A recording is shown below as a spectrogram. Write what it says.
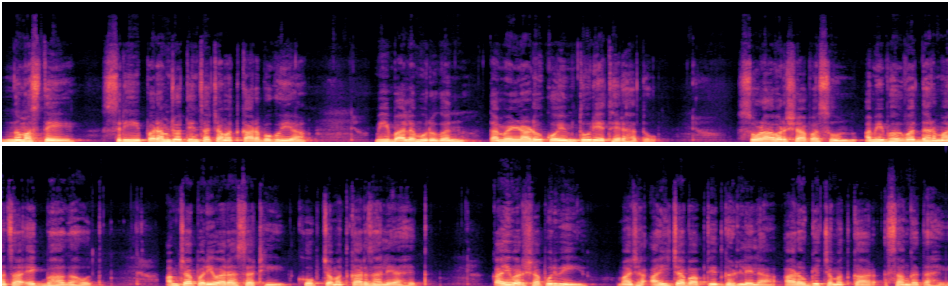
नमस्ते. श्री परमज्योतींचा चमत्कार बघूया. मी बालमुरुगन तामिळनाडू कोईमतूर येथे राहतो. सोळा वर्षापासून आम्ही भगवत धर्माचा एक भाग आहोत. आमच्या परिवारासाठी खूप चमत्कार झाले आहेत. काही वर्षापूर्वी माझ्या आईच्या बाबतीत घडलेला आरोग्य चमत्कार सांगत आहे.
